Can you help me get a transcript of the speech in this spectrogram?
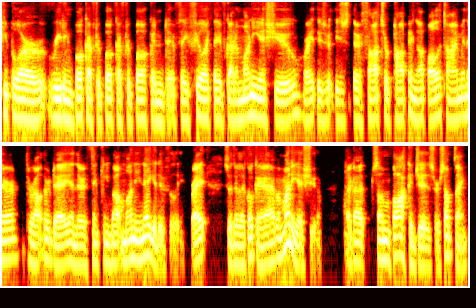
people are reading book after book after book and if they feel like they've got a money issue right these are these their thoughts are popping up all the time in their throughout their day and they're thinking about money negatively right? So they're like okay i have a money issue. I got some blockages or something.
